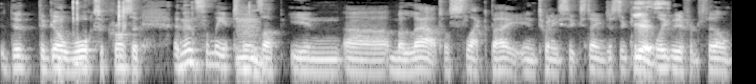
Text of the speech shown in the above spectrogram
the the girl walks across it, and then suddenly it turns Mm. up in uh, Ma Loute or Slack Bay in 2016, just a Yes. completely different film,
